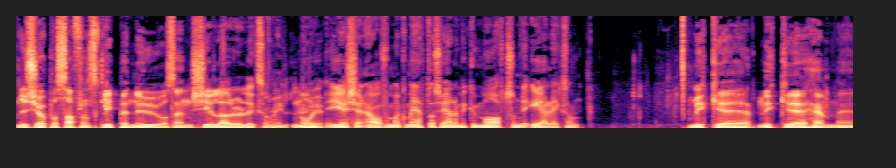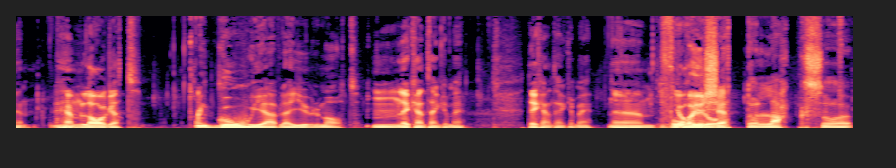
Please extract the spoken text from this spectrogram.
Du kör på saffransklippen nu och sen chillar du liksom i Norge. Jag känner, ja, för man kommer äta så jävla mycket mat som det är liksom. Mycket, mycket hem, hemlagat. En god jävla julmat. Mm, det kan jag tänka mig. Det kan jag tänka mig. Ehm, jag har ju då, Fårkött och lax och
